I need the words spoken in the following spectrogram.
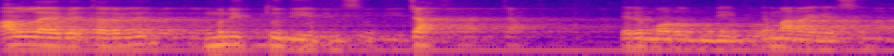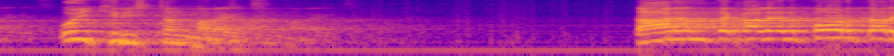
আল্লাহ বেচারে মৃত্যু দিয়ে দিয়েছে। যা, এর মরণ দিয়ে মারা গেছে। ওই খ্রিস্টান মারা গেছে। তার ইন্তেকালের পর তার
